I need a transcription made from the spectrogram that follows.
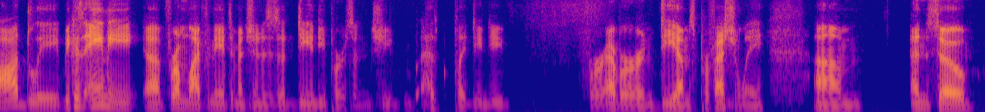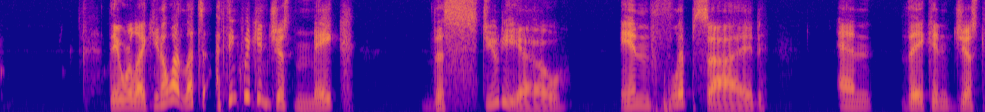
oddly because Amy uh, from Life in the Eighth Dimension is a D and D person. She has played D and D forever and DMs professionally. Um, and so they were like, you know what? Let's, I think we can just make the studio in Flipside and they can just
